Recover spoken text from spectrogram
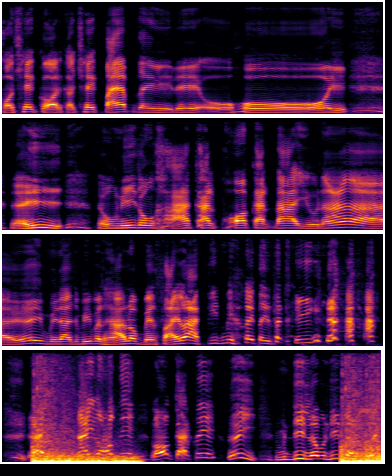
ขอเช็คก่อนขอเช็คแป๊บนี่นี่โอ้โหไหนตรงนี้ตรงขากัดพอกัดได้อยู่นะเฮ้ยไม่น่าจะมีปัญหาเราเบ็ดสายลากกินไม่ค่อยติดสักทีไหนลองดิลองกัดดิเฮ้ยมันดิ้นแล้วมันดิ้นแล้วเฮ้ย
